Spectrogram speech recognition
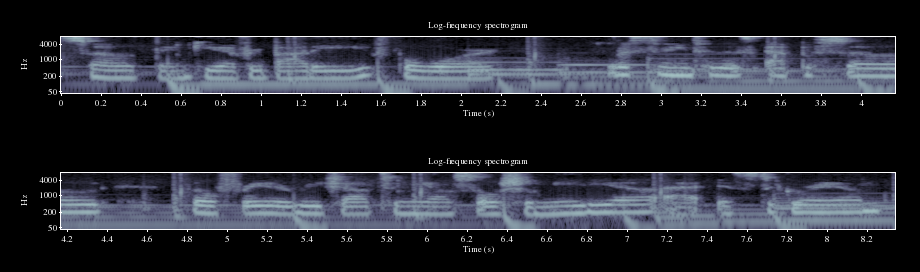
So, thank you everybody for listening to this episode. Feel free to reach out to me on social media at Instagram.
